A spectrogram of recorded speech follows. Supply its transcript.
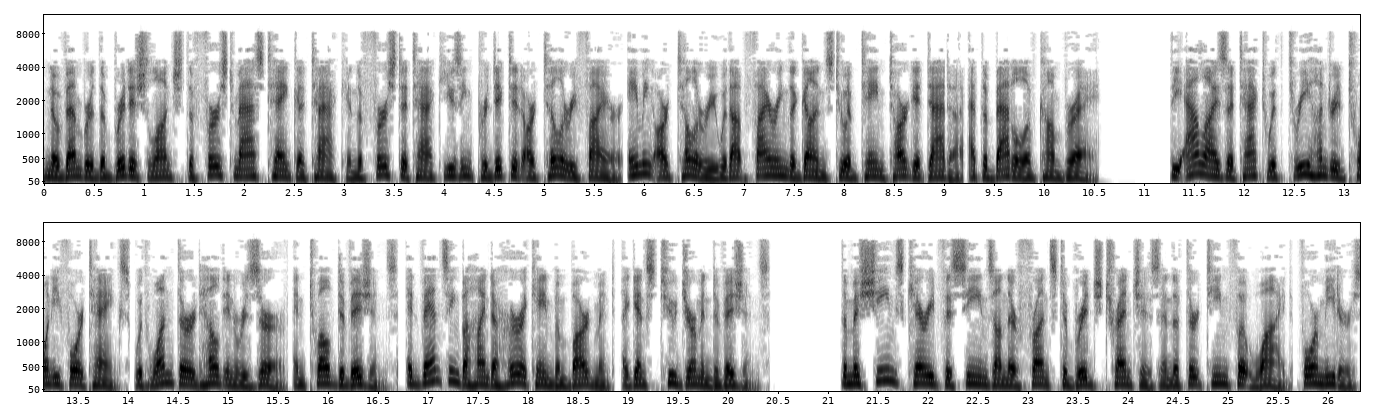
November the British launched the first mass tank attack and the first attack using predicted artillery fire aiming artillery without firing the guns to obtain target data at the Battle of Cambrai. The Allies attacked with 324 tanks with one-third held in reserve and 12 divisions, advancing behind a Hurricane bombardment, against two German divisions. The machines carried fascines on their fronts to bridge trenches and the 13-foot wide 4 meters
